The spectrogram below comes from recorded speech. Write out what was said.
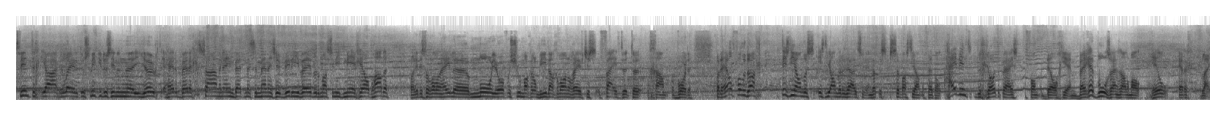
20 jaar geleden. Toen sliep hij dus in een uh, jeugdherberg samen in één bed met zijn manager Willy Weber. Omdat ze niet meer geld hadden. Maar dit is toch wel een hele mooie hoor voor Schumacher om hier dan gewoon nog eventjes vijfde te gaan worden. Maar de helft van de dag, het is niet anders, is die andere Duitser. En dat is Sebastian Vettel. Hij wint de grote prijs van België. En bij Red Bull zijn ze allemaal heel erg blij.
